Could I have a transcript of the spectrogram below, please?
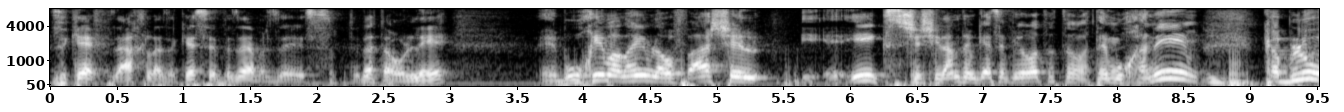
זה כיף, זה אחלה, זה כסף וזה, אבל זה, אתה יודע, אתה עולה, "אה, ברוכים הבאים להופעה של איקס, ששילמתם כסף לראות אותו, אתם מוכנים? קבלו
